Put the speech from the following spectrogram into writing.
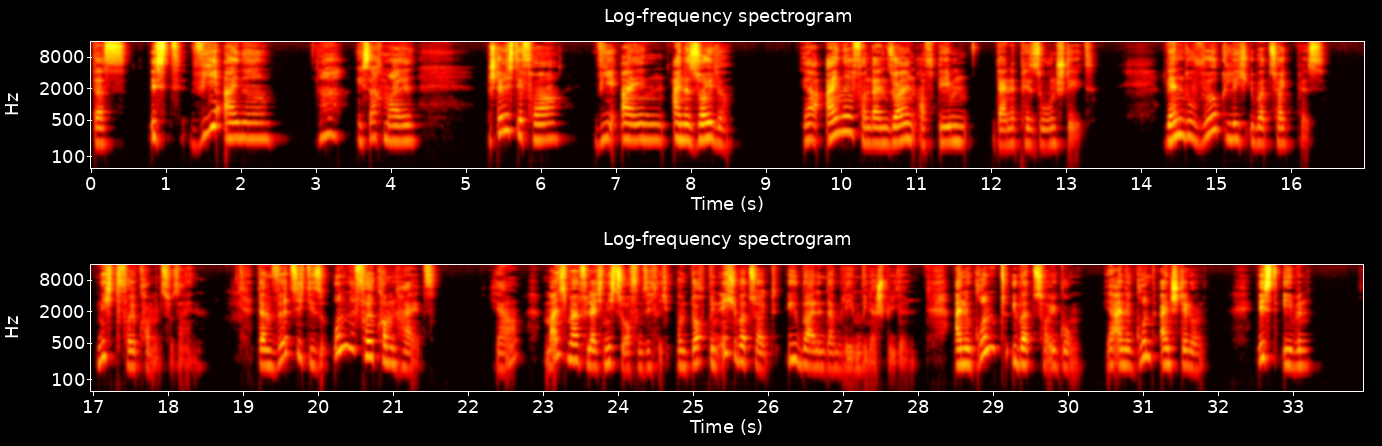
das ist wie eine, ich sag mal, stell es dir vor, wie ein, eine Säule. Ja, eine von deinen Säulen, auf dem deine Person steht. Wenn du wirklich überzeugt bist, nicht vollkommen zu sein, dann wird sich diese Unvollkommenheit, ja, manchmal vielleicht nicht so offensichtlich, und doch bin ich überzeugt, überall in deinem Leben widerspiegeln. Eine Grundüberzeugung, ja, eine Grundeinstellung ist eben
